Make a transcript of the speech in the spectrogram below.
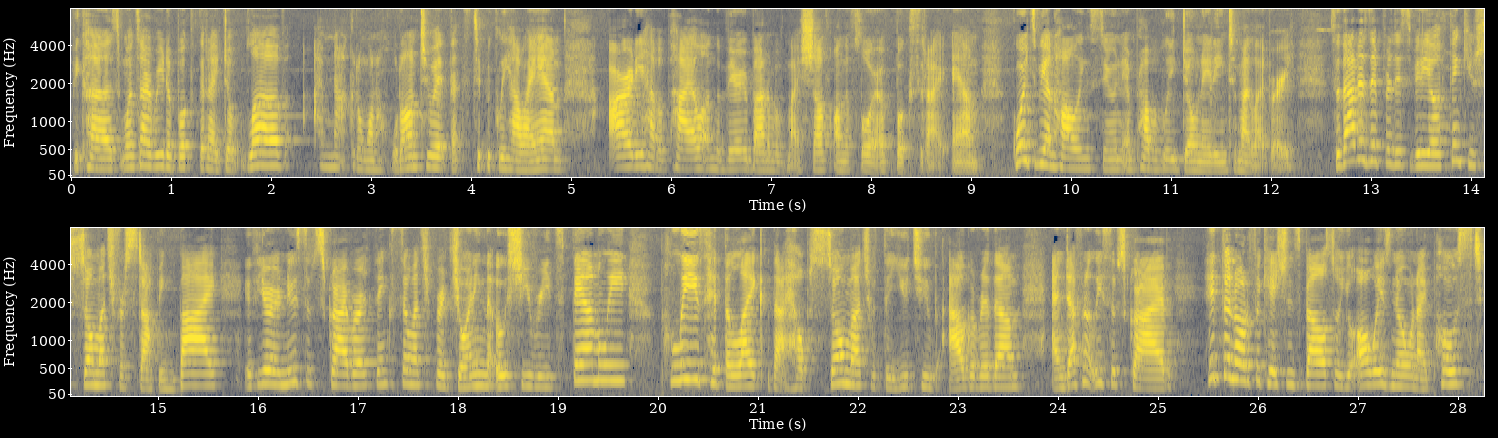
because once I read a book that I don't love, I'm not going to want to hold on to it. That's typically how I am. I already have a pile on the very bottom of my shelf on the floor of books that I am going to be unhauling soon and probably donating to my library. So that is it for this video. Thank you so much for stopping by. If you're a new subscriber, thanks so much for joining the OhSheReads family. Please hit the like, that helps so much with the YouTube algorithm, and definitely subscribe hit the notifications bell so you'll always know when I post.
